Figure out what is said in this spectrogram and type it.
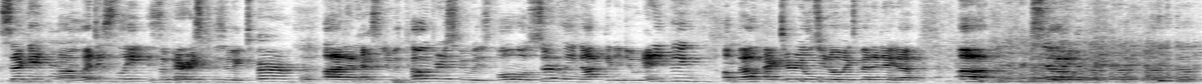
Second, uh, legislate is a very specific term uh, that has to do with Congress, who is almost certainly not going to do anything about bacterial genomics metadata. Um, so,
